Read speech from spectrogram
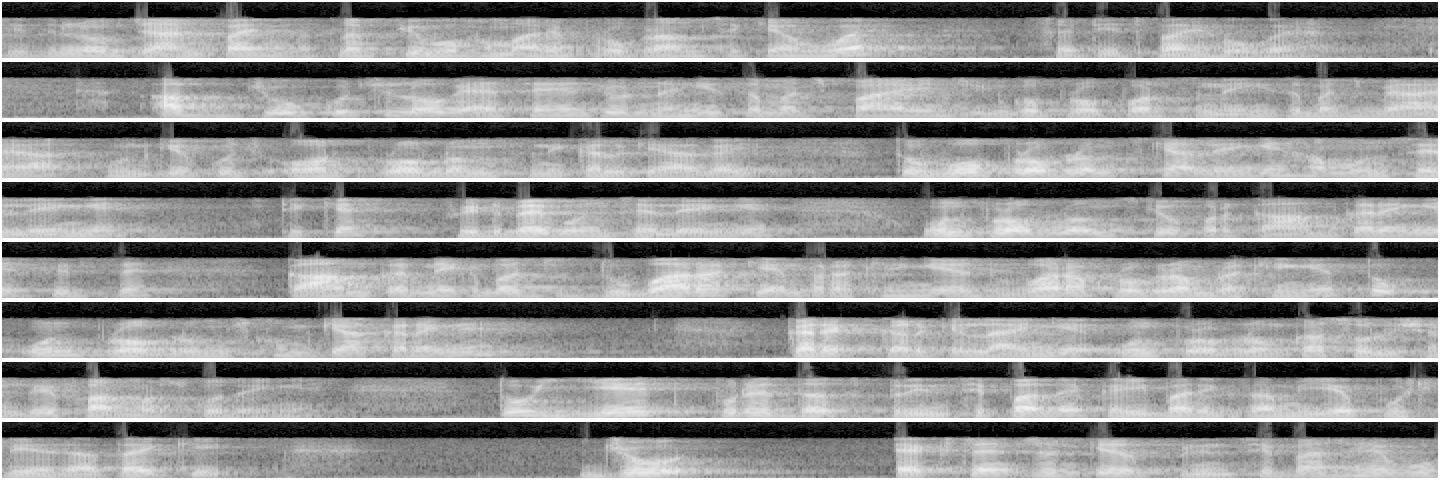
जितने लोग जान पाए मतलब कि वो हमारे प्रोग्राम से क्या हुआ है? सेटिस्फाई हो गए. अब जो कुछ लोग ऐसे हैं जो नहीं समझ पाए, जिनको प्रॉपर से नहीं समझ में आया, उनके कुछ और प्रॉब्लम्स निकल के आ गई तो वो प्रॉब्लम्स क्या लेंगे? हम उनसे लेंगे, ठीक है? फीडबैक उनसे लेंगे. उन प्रॉब्लम्स के ऊपर काम करेंगे फिर से. काम करने के बाद जो दोबारा कैंप रखेंगे या दोबारा प्रोग्राम रखेंगे तो उन प्रॉब्लम्स को हम क्या करेंगे? करेक्ट करके लाएँगे उन प्रॉब्लम का सोल्यूशन भी फार्मर्स को देंगे। तो ये पूरे दस प्रिंसिपल है। कई बार एग्ज़ाम ये पूछ लिया जाता है कि जो एक्सटेंशन के प्रिंसिपल है वो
